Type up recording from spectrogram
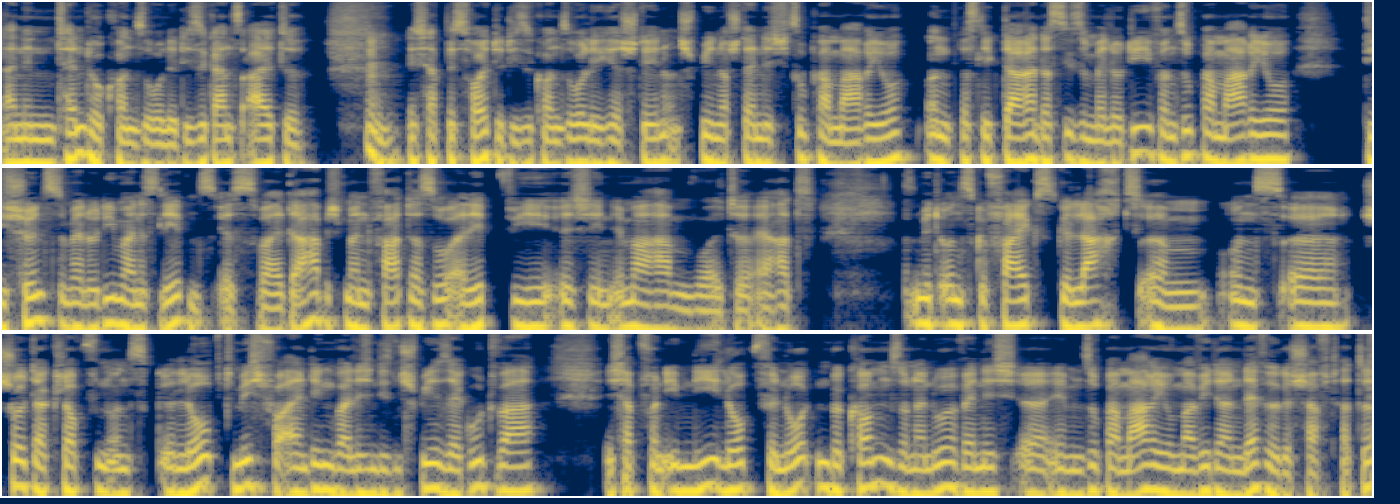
eine Nintendo-Konsole, diese ganz alte. Hm. Ich habe bis heute diese Konsole hier stehen und spiele noch ständig Super Mario. Und das liegt daran, dass diese Melodie von Super Mario die schönste Melodie meines Lebens ist, weil da habe ich meinen Vater so erlebt, wie ich ihn immer haben wollte. Er hat mit uns gefeixt, gelacht, ähm, uns äh, Schulterklopfen, uns gelobt, mich vor allen Dingen, weil ich in diesem Spiel sehr gut war. Ich habe von ihm nie Lob für Noten bekommen, sondern nur, wenn ich äh, im Super Mario mal wieder ein Level geschafft hatte.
